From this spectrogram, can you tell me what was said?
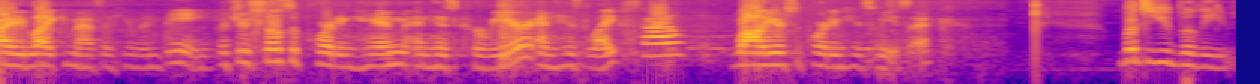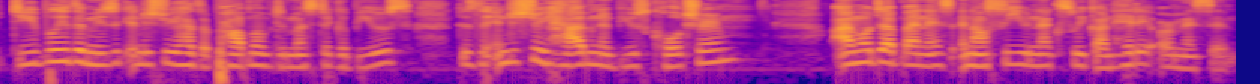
I like him as a human being, but you're still supporting him and his career and his lifestyle while you're supporting his music. What do you believe? Do you believe the music industry has a problem of domestic abuse? Does the industry have an abuse culture? I'm Odette Bennis, and I'll see you next week on Hit It or Miss It.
